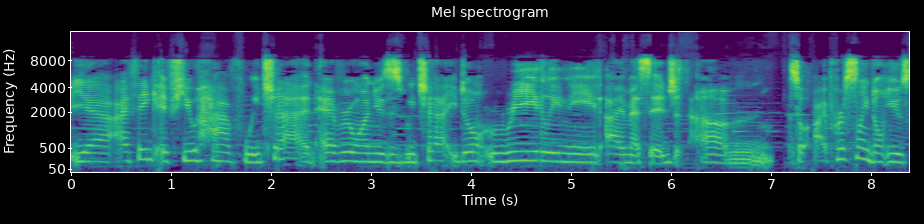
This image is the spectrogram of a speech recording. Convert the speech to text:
Yeah, I think if you have WeChat and everyone uses WeChat, you don't really need iMessage. Um, so I personally don't use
